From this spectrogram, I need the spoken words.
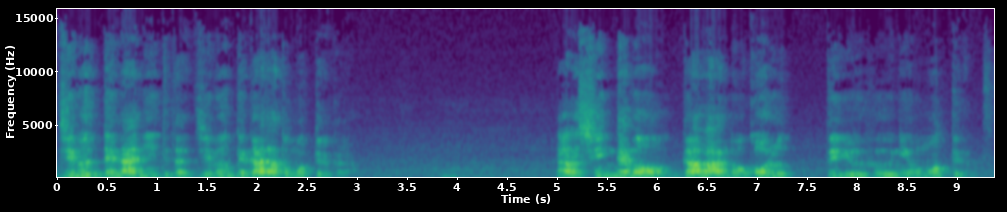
自分って何って言ったら自分って「が」だと思ってるから。だから死んでも「が」は残るっていうふうに思ってるんです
